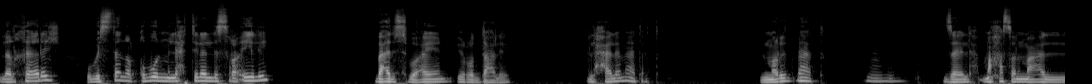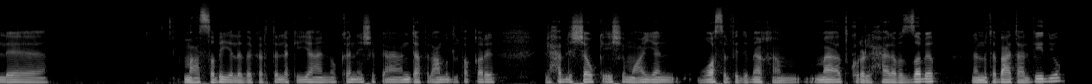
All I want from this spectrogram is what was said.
للخارج وبيستنى القبول من الاحتلال الإسرائيلي. بعد أسبوعين يرد عليه. الحالة ماتت. المريض مات. زي ما حصل مع ال- مع الصبية اللي ذكرت لك إياها إنه كان إشي في عندها في العمود الفقري في الحبل الشوكي إشي معين واصل في دماغها ما أذكر الحالة بالضبط لأنه تابعت على الفيديو.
